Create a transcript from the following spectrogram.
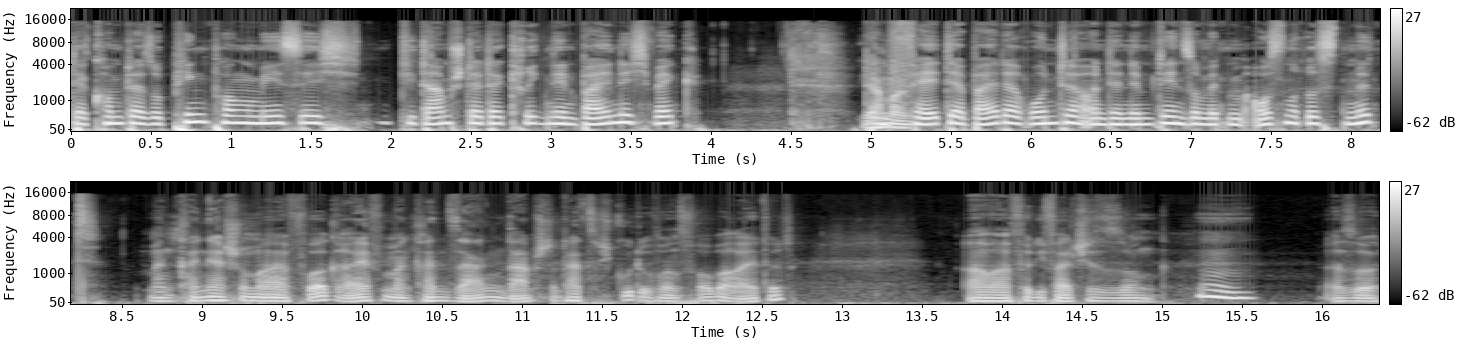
der kommt da so Ping-Pong-mäßig, die Darmstädter kriegen den Ball nicht weg. ja, Dann man, fällt der Ball da runter und der nimmt den so mit dem Außenriss mit. man kann ja schon mal vorgreifen, man kann sagen, Darmstadt hat sich gut auf uns vorbereitet, aber für die falsche Saison. Hm. Also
